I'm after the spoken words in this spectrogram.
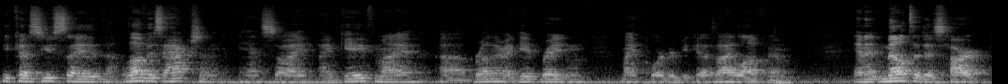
Because you say that love is action. And so I, I gave my uh, brother, I gave Braden my quarter because I love him. And it melted his heart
